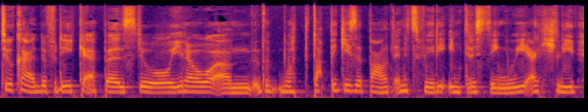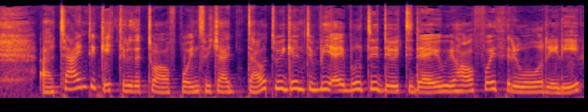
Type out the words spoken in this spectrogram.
to kind of recap as to you know um, the, what the topic is about, and it's very interesting. We actually uh, trying to get through the twelve points, which I doubt we're going to be able to do today. We're halfway through already,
